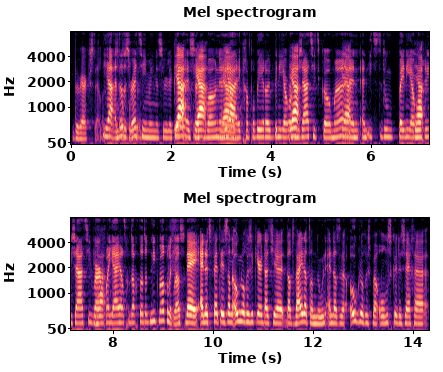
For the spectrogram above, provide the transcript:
bewerkstelligen. Ja, en dat is red teaming natuurlijk. Ja, is er ja, gewoon, eh, ja. ja. ik ga proberen binnen jouw organisatie te komen en, en iets te doen binnen jouw organisatie waarvan jij had gedacht dat het niet mogelijk was. Nee, en het vette is dan ook nog eens een keer dat, je, dat wij dat dan doen. En dat we ook nog eens bij ons kunnen zeggen...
